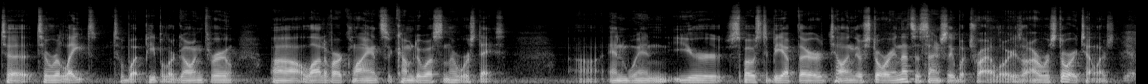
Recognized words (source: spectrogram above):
to, to relate to what people are going through. Uh, a lot of our clients that come to us in their worst days. Uh, and when you're supposed to be up there telling their story, and that's essentially what trial lawyers are, we're storytellers. Yep.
